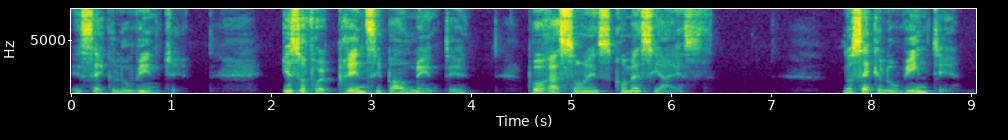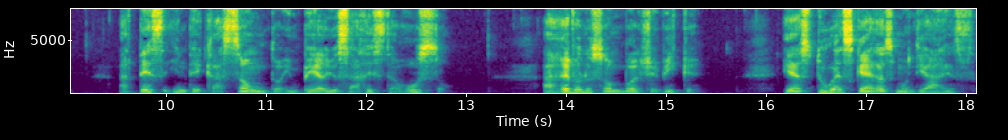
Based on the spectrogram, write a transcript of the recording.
e século XX. Isso foi principalmente por razões comerciais. No século XX, a desintegração do Império Tsarista Russo, a Revolução Bolchevique e as duas guerras mundiais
